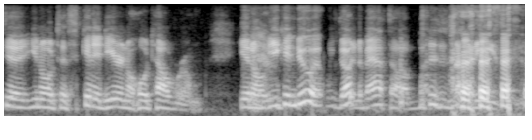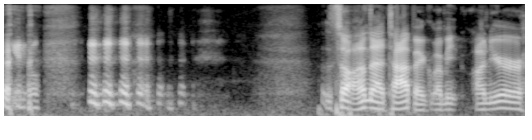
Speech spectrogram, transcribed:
to you know to skin a deer in a hotel room. You know you can do it. We've done it in a bathtub but it's not easy you know. So on that topic i mean on your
